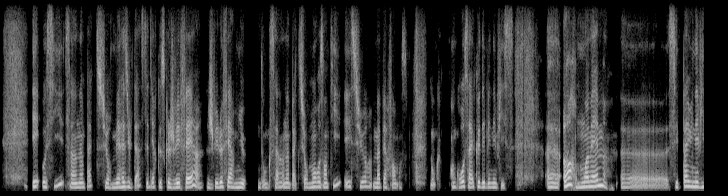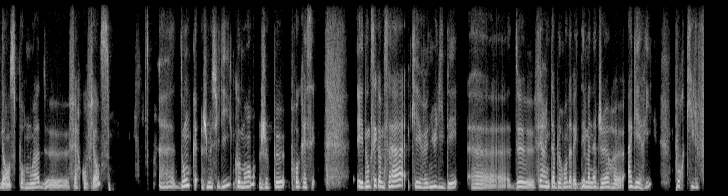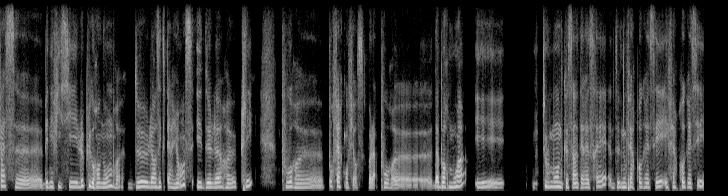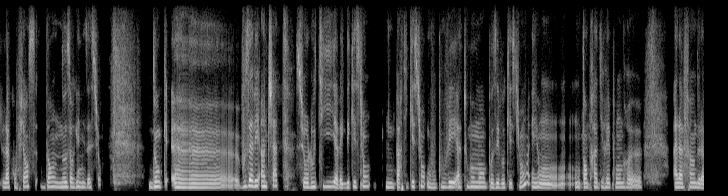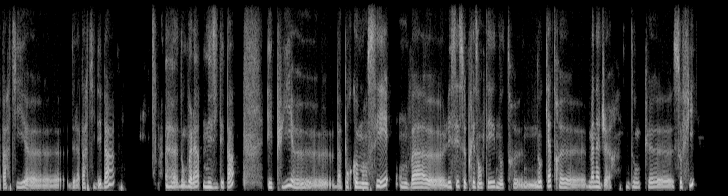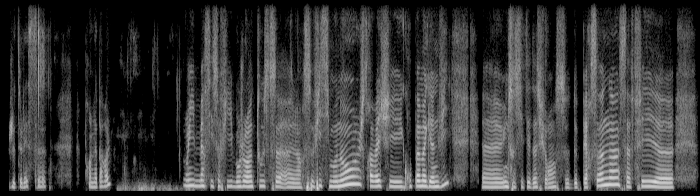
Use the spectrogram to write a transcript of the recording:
et aussi ça a un impact sur mes résultats. C'est-à-dire que ce que je vais faire, je vais le faire mieux. Donc ça a un impact sur mon ressenti et sur ma performance. Donc en gros, ça a que des bénéfices. Or moi-même, heu, c'est pas une évidence pour moi de faire confiance. Donc je me suis dit: «Comment je peux progresser?» et donc c'est comme ça qu'est venue l'idée, de faire une table ronde avec des managers, aguerris pour qu'ils fassent, bénéficier le plus grand nombre de leurs expériences et de leurs, clés pour, pour faire confiance. Voilà, pour, d'abord moi et tout le monde que ça intéresserait, de nous faire progresser et faire progresser la confiance dans nos organisations. Donc, heu, vous avez un chat sur l'outil avec des questions, une partie questions où vous pouvez à tout moment poser vos questions et on tentera d'y répondre, heu, à la fin de la partie, heu, de la partie débat. Heu, donc voilà, n'hésitez pas et puis, heu, bah, pour commencer, on va, heu, laisser se présenter nos 4 heu, managers. Donc, Sophie, je te laisse, prendre la parole. Oui, merci Sophie. Bonjour à tous. Alors Sophie Simoneau, je travaille chez Groupama Ganvi. Heu, une société d'assurance de personnes. Ça fait, heu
